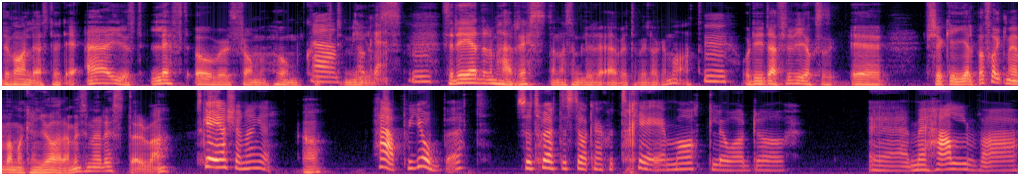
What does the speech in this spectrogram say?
det vanligaste det är just leftovers from home cooked Ja, meals. okej. Mm. Så det är de här resterna som blir över till vi lagar mat. Och det är därför vi också eh, försöker hjälpa folk med vad man kan göra med sina rester. va? Ska jag erkänna en grej? Ja. Här på jobbet så tror jag att det står kanske tre matlådor eh, med halva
